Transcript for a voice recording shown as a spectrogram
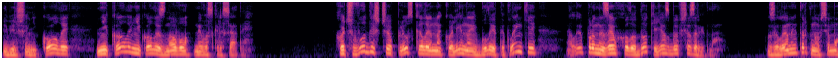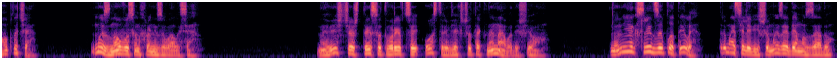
і більше ніколи, ніколи, ніколи знову не воскресати. Хоч води ще плюскали на коліна і були тепленькі, але пронизав холодок, і я збився з ритму. Зелений торкнувся мого плеча. Ми знову синхронізувалися. Навіщо ж ти сотворив цей острів, якщо так ненавидиш його? Мені як слід заплатили. Тримайся лівіше, ми зайдемо ззаду.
